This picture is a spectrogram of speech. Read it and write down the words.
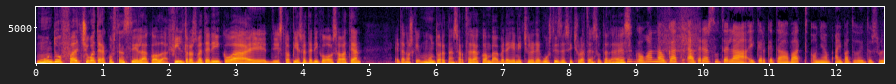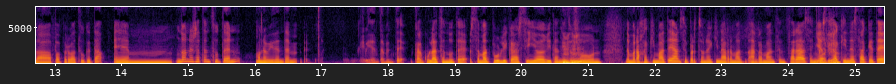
mundu faltsu bat erakusten zielako, hau da, filtros beterikoa, e, distopiez beteriko gauza batean, eta noski mundu horretan sartzerakoan, ba, beraien itxurere guztiz desitxuratzen zutela, ez? Gogan daukat, atera zutela ikerketa bat, oina aipatu dituzula paper batzuk eta, em, non esaten zuten, bueno, evidenten, evidentemente, kalkulatzen dute, zenbat publikazio egiten dituzun denbora jakin batean, ze pertsonekin harreman- harremantzen zara, zeinez Hori da. jakin dezakete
